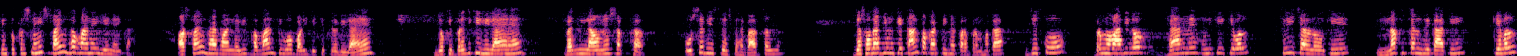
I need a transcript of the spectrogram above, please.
किंतु कृष्ण ही स्वयं भगवान है ये नहीं कहा। और स्वयं भगवान ने भी भगवान की वो बड़ी विचित्र लीलाएँ, जो कि ब्रज की लीलाएँ हैं, ब्रज लीलाओं में सख्त, उससे भी श्रेष्ठ है बात्सल्य जसोदा जी उनके कान पकड़ती है पर ब्रह्म का, जिसको ब्रह्मवादी लोग ध्यान में उनकी केवल श्री चरणों की, नख चंद्रिका की केवल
